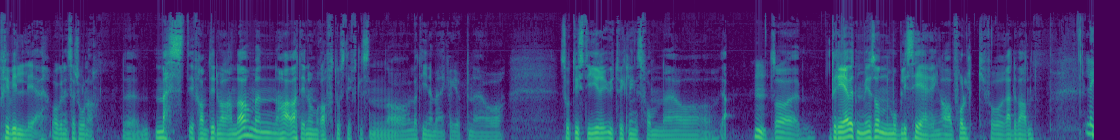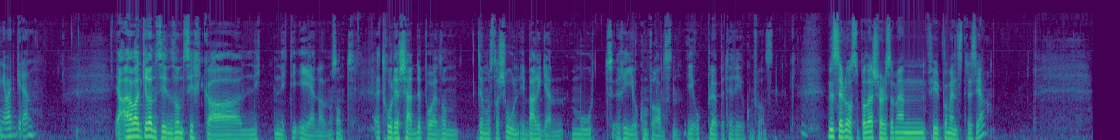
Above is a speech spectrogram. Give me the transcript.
frivillige organisasjoner. Mest i framtiden hverandre, men har vært innom Rafto-stiftelsen og Latin-Amerika-gruppene. Og sittet i styret i Utviklingsfondet og ja. Mm. Så drevet med mye sånn mobilisering av folk for å redde verden. Lenge vært grønn? Ja, jeg har vært grønn siden sånn ca. 1991 eller noe sånt. Jeg tror det skjedde på en sånn demonstrasjon i Bergen mot Rio-konferansen. I oppløpet til Rio-konferansen. Men ser du også på deg sjøl som en fyr på venstresida?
